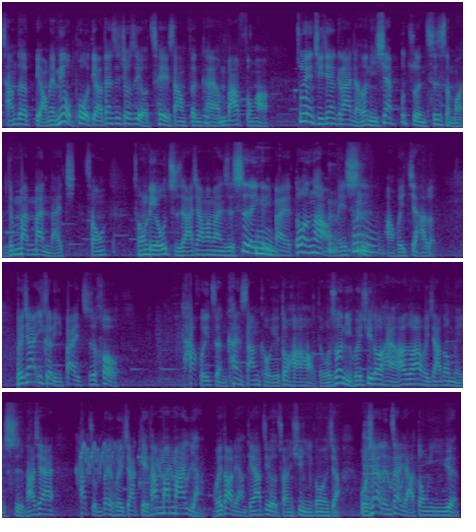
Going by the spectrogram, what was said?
长的表面没有破掉，但是就是有脆伤分开，我们把它缝好。住院期间跟他讲说，你现在不准吃什么，你就慢慢来，从从流质啊这样慢慢试，试了一个礼拜都很好，没事，好回家了。回家一个礼拜之后，他回诊看伤口也都好好的。我说你回去都还好，他说他回家都没事，他现在。他准备回家给他妈妈养，回到两天，他就有传讯，你跟我讲，我现在人在亚东医院，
